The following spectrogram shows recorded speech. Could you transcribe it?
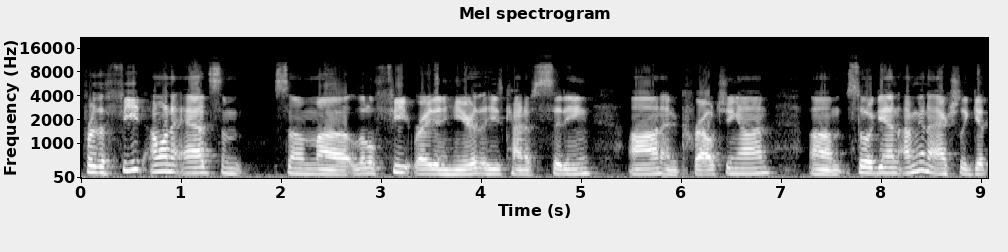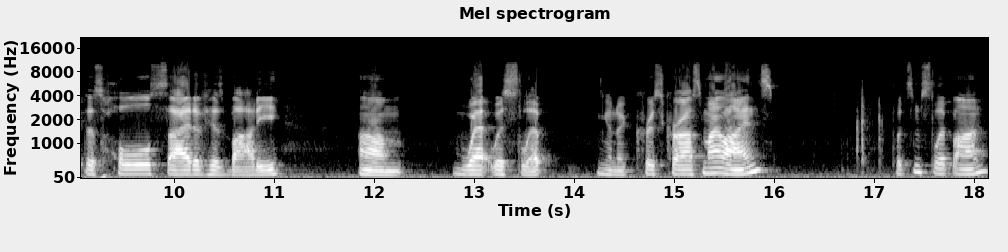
For the feet, I want to add some some uh, little feet right in here that he's kind of sitting on and crouching on. Um, so again, I'm going to actually get this whole side of his body um, wet with slip. I'm going to crisscross my lines, put some slip on,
